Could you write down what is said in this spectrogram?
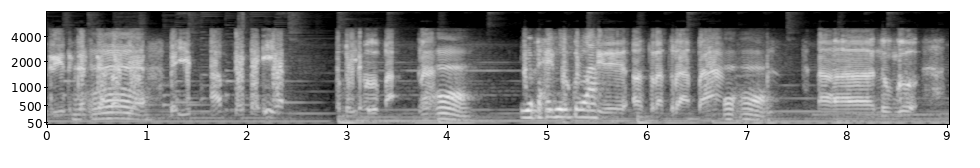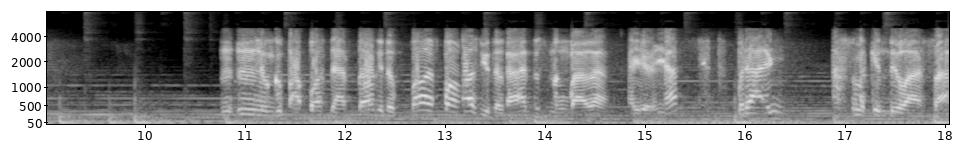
Dri dekat Eh. kantornya BI apa BPI ya. BPI lupa nah. Eh. Iya di pokoknya situ itulah. mesti uh, surat-suratan Eh, eh. eh, nunggu. Nunggu Pak Pos datang gitu. Pos pos gitu kan. Terus seneng banget. Akhirnya berani. Semakin dewasa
